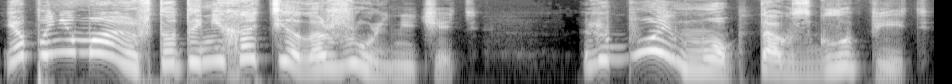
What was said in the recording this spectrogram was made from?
Я понимаю, что ты не хотела жульничать. Любой мог так сглупить.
